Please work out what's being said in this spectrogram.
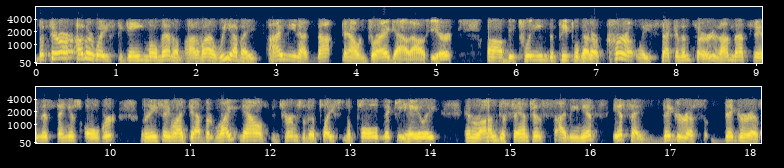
But there are other ways to gain momentum out of Iowa. We have a I mean a knockdown drag out out here uh, between the people that are currently second and third. And I'm not saying this thing is over or anything like that, but right now, in terms of their place in the poll, Nikki Haley and Ron DeSantis, I mean, it's it's a vigorous, vigorous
